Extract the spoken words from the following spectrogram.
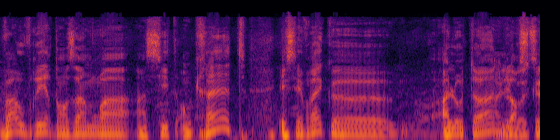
va ouvrir dans un mois un site en Crète, et c'est vrai que à l'automne, lorsque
